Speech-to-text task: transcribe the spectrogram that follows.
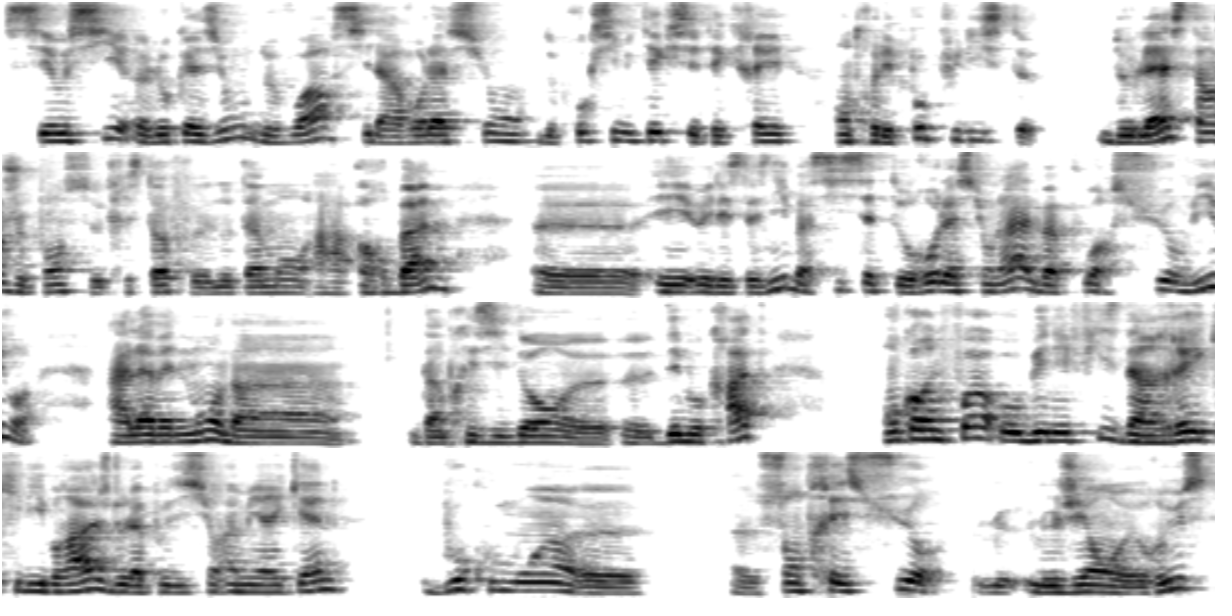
c'est aussi l'occasion de voir si la relation de proximité qui s'était créée entre les populistes de l'Est, hein, je pense, Christophe, notamment à Orban euh, et, les États-Unis, bah, si cette relation-là, elle va pouvoir survivre à l'avènement d'un président euh, euh, démocrate, encore une fois, au bénéfice d'un rééquilibrage de la position américaine, beaucoup moins centré sur le, géant russe,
